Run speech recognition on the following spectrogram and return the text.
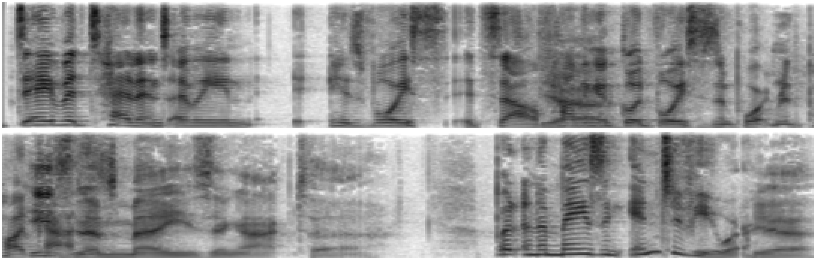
David Tennant, I mean, his voice itself, Yeah. having a good voice is important with the podcast. He's an amazing actor. But an amazing interviewer. Yeah.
